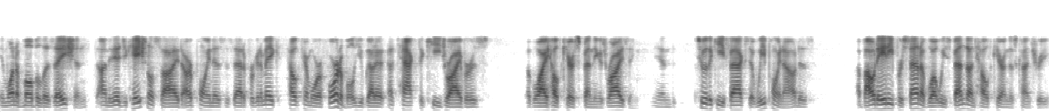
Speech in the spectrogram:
and one of mobilization. On the educational side, our point is, is that if we're going to make healthcare more affordable, you've got to attack the key drivers of why healthcare spending is rising. And two of the key facts that we point out is about 80% of what we spend on healthcare in this country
